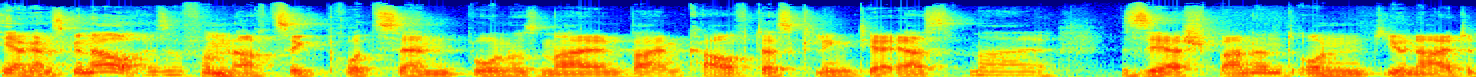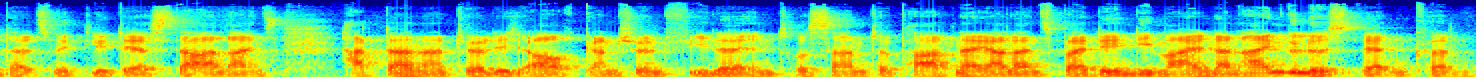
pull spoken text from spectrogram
Ja, ganz genau. Also 85% Bonusmeilen beim Kauf, das klingt ja erstmal sehr spannend und United als Mitglied der Starlines hat da natürlich auch ganz schön viele interessante Partner-Airlines, bei denen die Meilen dann eingelöst werden können.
